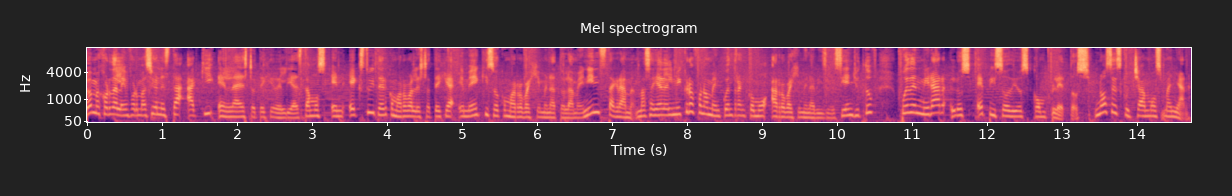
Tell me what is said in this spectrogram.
Lo mejor de la información está aquí en la estrategia del día. Estamos en ex Twitter como arroba la estrategia MX o como arroba Jimena Tolama. En Instagram, más allá del micrófono, me encuentran como arroba Jimena Business. Y en YouTube pueden mirar los episodios completos. Nos escuchamos mañana.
